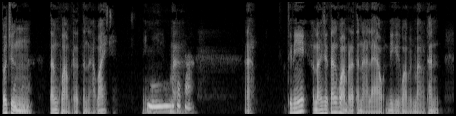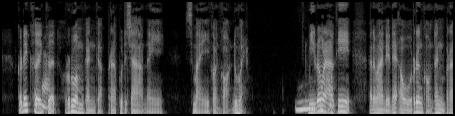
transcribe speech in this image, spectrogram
ก็จึงตั้งความปรารถนาไว้อย่างอืนี้มมาเจ้าค่ะอะทีนี้หลังจากตั้งความปรารถนาแล้ว นี่คือความเป็นมาของท่าน ก็ได้เคยค่ะเกิดร่วมกันกับพระพุทธเจ้าในสมัยก่อนๆด้วยอืมีเรื่องราวจ้ค่ะที่อาตมาเดี๋ยวได้เอาเรื่องของท่านพระ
